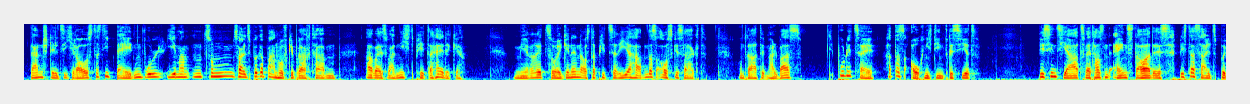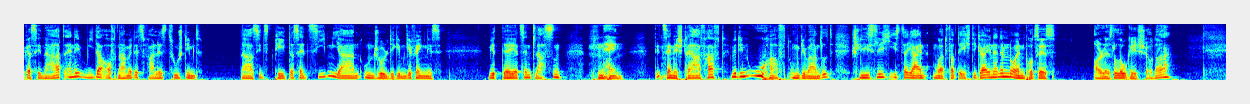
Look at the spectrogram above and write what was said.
Dann stellt sich raus, dass die beiden wohl jemanden zum Salzburger Bahnhof gebracht haben, aber es war nicht Peter Heidecker. Mehrere Zeuginnen aus der Pizzeria haben das ausgesagt. Und ratet mal was? Die Polizei hat das auch nicht interessiert. Bis ins Jahr 2001 dauert es, bis der Salzburger Senat eine Wiederaufnahme des Falles zustimmt. Da sitzt Peter seit sieben Jahren unschuldig im Gefängnis. Wird der jetzt entlassen? Nein, denn seine Strafhaft wird in U-Haft umgewandelt. Schließlich ist er ja ein Mordverdächtiger in einem neuen Prozess. Alles logisch, oder?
